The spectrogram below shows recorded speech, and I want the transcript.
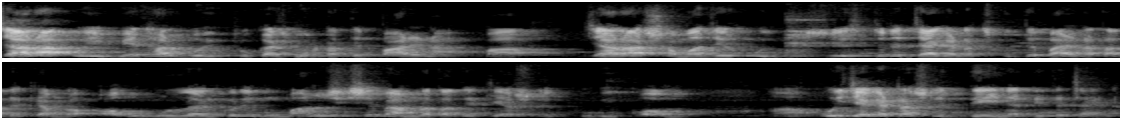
যারা ওই মেধার বহিঃপ্রকাশ ঘটাতে পারে না বা যারা সমাজের ওই উঁচু স্তরের জায়গাটা ছুঁতে পারে না, তাদেরকে আমরা অবমূল্যায়ন করি এবং মানুষ হিসেবে আমরা তাদেরকে আসলে খুবই কম ওই জায়গাটা আসলে দেই না, দিতে চাই না।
